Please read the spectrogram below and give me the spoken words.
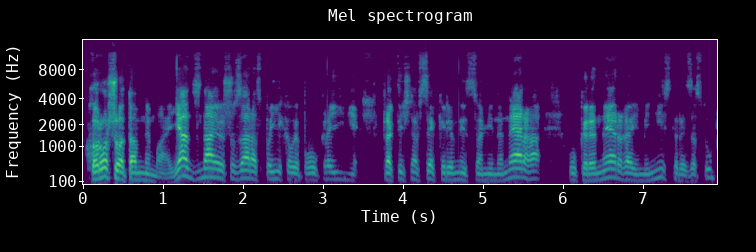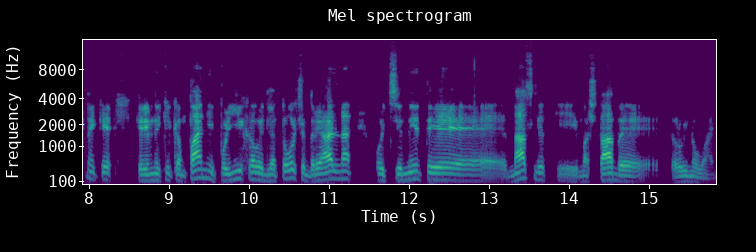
Хорошого там немає. Я знаю, що зараз поїхали по Україні практично все керівництво Міненерго, Укренерго і міністри, заступники, керівники компаній поїхали для того, щоб реально оцінити наслідки і масштаби руйнувань.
